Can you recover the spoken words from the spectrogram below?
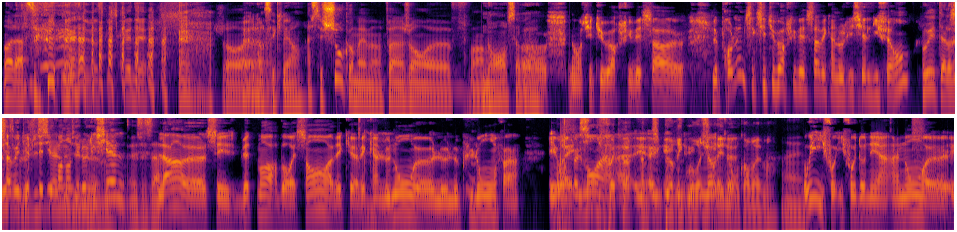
Voilà, c'est ce que je craignais. Genre, euh, non, c'est clair. ah, c'est chaud quand même. Enfin, genre, euh, enfin, Non, ça va. Euh, non, si tu veux archiver ça, euh, le problème c'est que si tu veux archiver ça avec un logiciel différent, Oui, t'as le Ça risque veut dire que t'es logiciel dépendant du devienne, logiciel. ouais, c'est ça. là euh, c'est bêtement arborescent avec avec un le nom euh, le, le plus long, enfin Ouais, éventuellement il faut être un, un petit une- peu rigoureux sur les noms quand même. hein. Ouais. Oui, il faut il faut donner un, un nom. euh,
